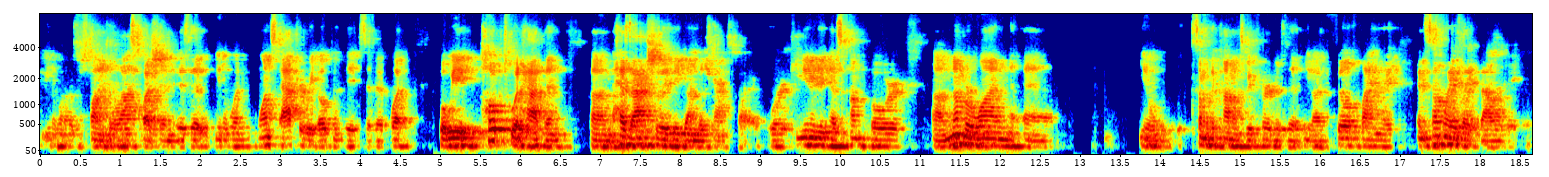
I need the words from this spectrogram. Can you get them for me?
you know, when I was responding to the last question, is that you know when once after we opened the exhibit, what what we hoped would happen um, has actually begun to transpire, where community has come forward. Um, number one, uh, you know, some of the comments we've heard is that you know I feel finally, in some ways, like validated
